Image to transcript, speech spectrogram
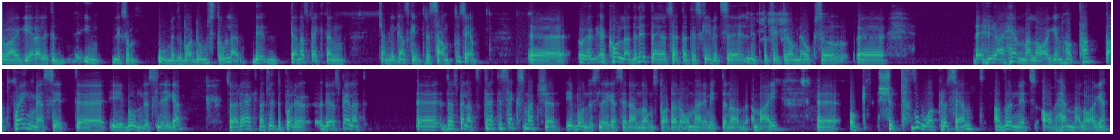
och agerar lite in, liksom, omedelbar domstol där. Det, den aspekten kan bli ganska intressant att se. Uh, och jag, jag, kollade lite, jag har sett att det skrivits uh, lite på Twitter om det också. Uh, hur hemmalagen har tappat poängmässigt eh, i Bundesliga. Så jag har räknat lite på det. Det har, spelat, eh, det har spelats 36 matcher i Bundesliga sedan de startade om här i mitten av maj. Eh, och 22 procent har vunnits av hemmalaget.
